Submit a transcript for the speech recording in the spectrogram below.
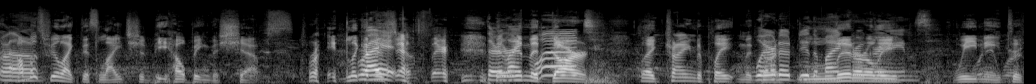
I Uh, almost feel like this light should be helping the chefs, right? Look Right. at the chefs. They're, They're like, in the "What?" dark, like trying to plate in the Where dark. Where to do the Literally, microgreens. we Would it need to.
